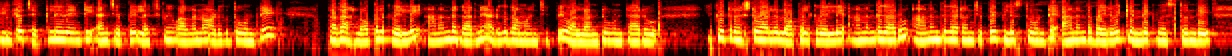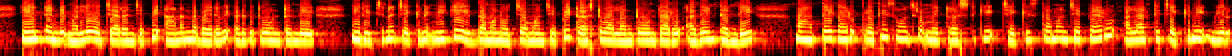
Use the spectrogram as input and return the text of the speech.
దీంట్లో చెక్ లేదేంటి? అని చెప్పి లక్ష్మి వాళ్ళను అడుగుతూ ఉంటే పద లోపలికి వెళ్ళి ఆనంద గారిని అడుగుదామని చెప్పి వాళ్ళు అంటూ ఉంటారు. ఇక ట్రస్ట్ వాళ్ళు లోపలికి వెళ్ళి ఆనంద గారు ఆనంద గారు అని చెప్పి పిలుస్తూ ఉంటే ఆనంద భైరవి కిందకి వస్తుంది. ఏంటండి? మళ్ళీ వచ్చారని చెప్పి ఆనంద భైరవి అడుగుతూ ఉంటుంది. మీరు ఇచ్చిన చెక్ని మీకే ఇద్దామని వచ్చామని చెప్పి ట్రస్ట్ వాళ్ళు అంటూ ఉంటారు. అదేంటండి? మా అత్తయ్య గారు ప్రతి సంవత్సరం మీ ట్రస్ట్కి చెక్ ఇస్తామని చెప్పారు. అలాంటి చెక్ని మీరు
